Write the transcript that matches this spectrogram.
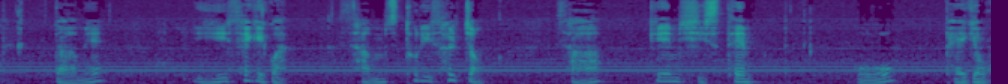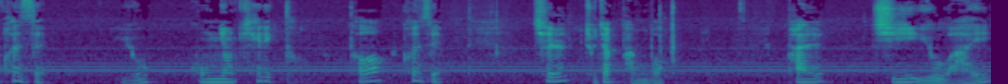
그 다음에 2. 세계관 3. 스토리 설정 4. 게임 시스템 5. 배경 컨셉 6. 공룡 캐릭터 더 컨셉 7. 조작 방법 8. GUI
